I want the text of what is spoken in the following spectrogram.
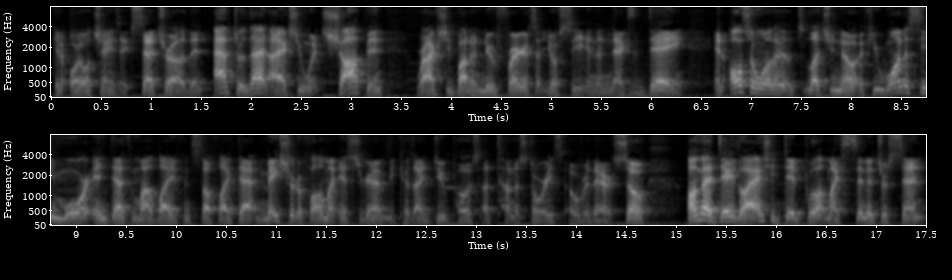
get oil change, etc. Then after that, I actually went shopping where I actually bought a new fragrance that you'll see in the next day. And also want to let you know if you want to see more in depth of my life and stuff like that, make sure to follow my Instagram because I do post a ton of stories over there. So on that day though, I actually did pull out my signature scent,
